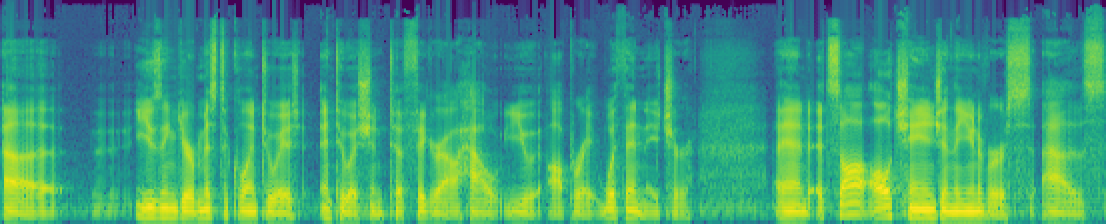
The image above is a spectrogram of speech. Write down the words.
uh, using your mystical intuition, to figure out how you operate within nature. And it saw all change in the universe as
